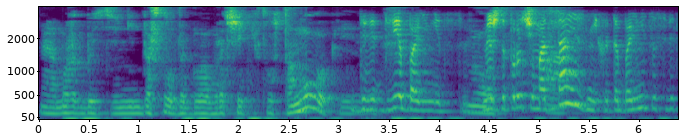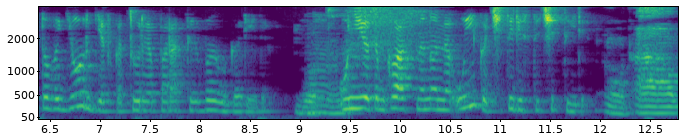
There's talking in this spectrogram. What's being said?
э, может быть, не дошло до главврачей каких-то установок. И... Две, две больницы. Вот. Между прочим, одна а... из них это больница Святого Георгия, в которой аппараты ИВЛ горели. Вот. У нее там классный номер УИКа 404. Вот. А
